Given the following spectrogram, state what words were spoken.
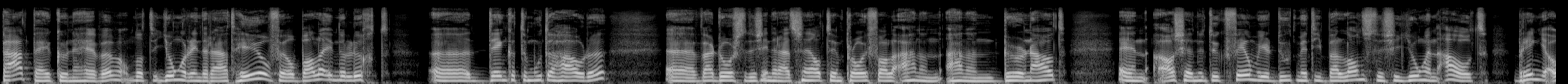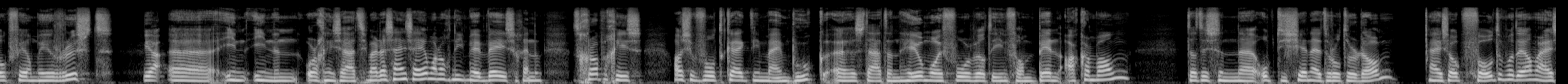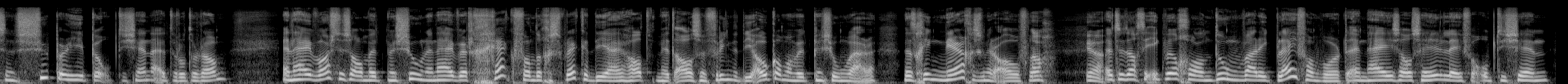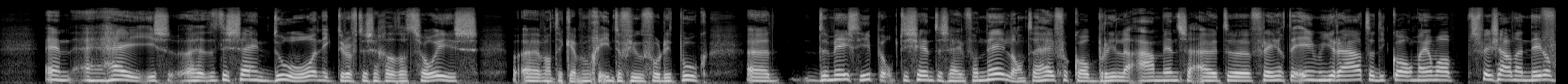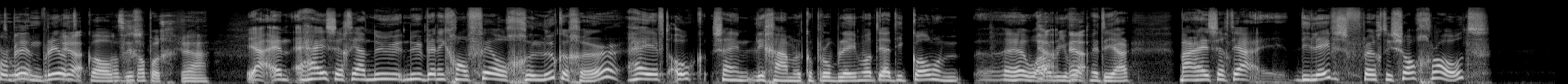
baat bij kunnen hebben. Omdat de jongeren inderdaad heel veel ballen in de lucht uh, denken te moeten houden. waardoor ze dus inderdaad snel ten prooi vallen aan een, aan een burn-out. En als je natuurlijk veel meer doet met die balans tussen jong en oud, breng je ook veel meer rust ja. Uh, in, in een organisatie. Maar daar zijn ze helemaal nog niet mee bezig. En het grappige is, als je bijvoorbeeld kijkt in mijn boek, uh, staat een heel mooi voorbeeld in van Ben Akkerman. Dat is een uh, opticien uit Rotterdam. Hij is ook fotomodel, maar hij is een super hippe opticien uit Rotterdam. En hij was dus al met pensioen. En hij werd gek van de gesprekken die hij had met al zijn vrienden, die ook allemaal met pensioen waren. Dat ging nergens meer over. Oh, ja. En toen dacht hij, ik wil gewoon doen waar ik blij van word. En hij is al zijn hele leven opticien. En hij is, het eh, is zijn doel, en ik durf te zeggen dat dat zo is, uh, want ik heb hem geïnterviewd voor dit boek. Uh, de meest hippe opticien zijn van Nederland. Hij verkoopt brillen aan mensen uit de Verenigde Emiraten. Die komen helemaal speciaal naar Nederland voor om brillen te kopen. Wat dus, grappig, ja. Ja, en hij zegt, ja, nu, nu ben ik gewoon veel gelukkiger. Hij heeft ook zijn lichamelijke problemen. Want ja, die komen, uh, hoe ouder je wordt met de jaar. Maar hij zegt, ja, die levensvreugde is zo groot...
